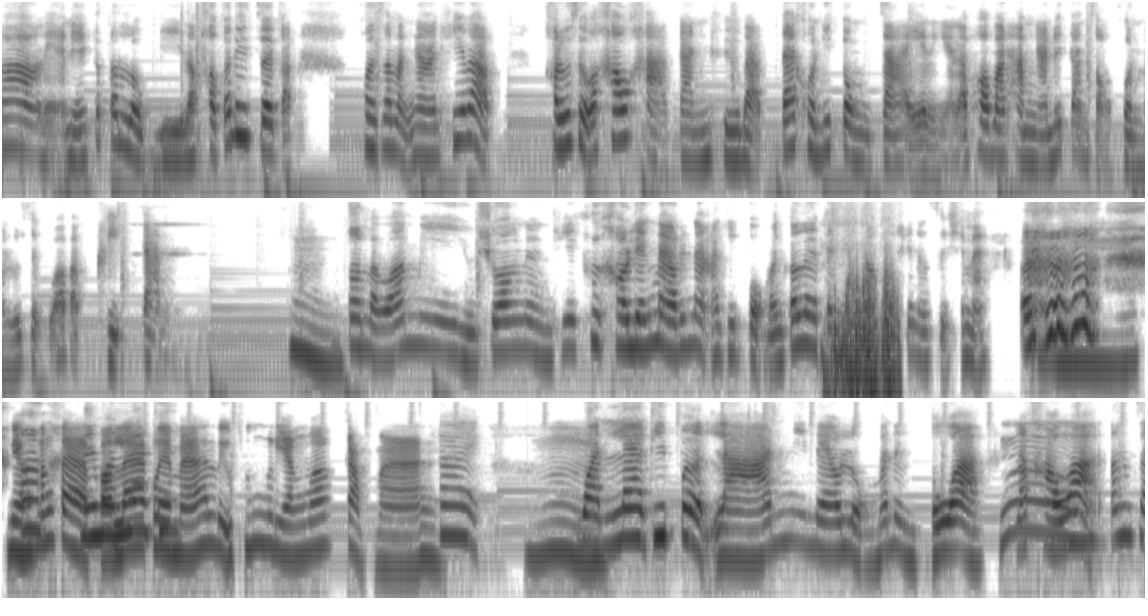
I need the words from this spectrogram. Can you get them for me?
บ้างเนี่ยอันนี้ก็ตลกดีแล้วเขาก็ได้เจอกับคนสมัครงานที่แบบเขารู้สึกว่าเข้าขากันคือแบบได้คนที่ตรงใจอะไรเงี้ยแล้วพอมาทำงานด้วยกันสองคนมันรู้สึกว่าแบบคลิกกัน จนแบบว่ามีอยู่ช่วงหนึ่งที่คือเขาเลี้ยงแมวด้วยนะอากิโกะมันก็เลยเป็นที่ตั้งชื่อหนังสือใช่ไหมเลี้ยงตั้งแต่ตอนแรกเลยไหมหรือเพิ่งเลี้ยงว่ากลับมาใช่วันแรกที่เปิดร้านมีแมวหลงมาหนึ่งตัว แล้วเขาอะตั้งใจ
